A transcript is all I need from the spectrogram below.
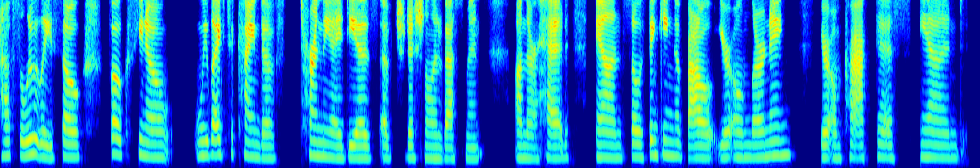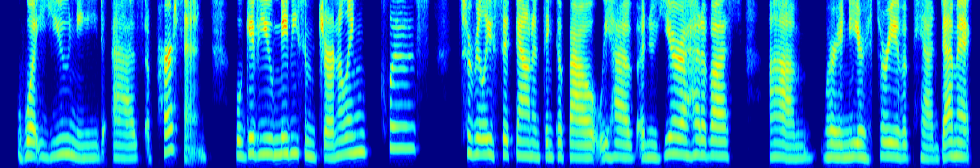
Absolutely. So, folks, you know, we like to kind of turn the ideas of traditional investment on their head. And so, thinking about your own learning, your own practice, and what you need as a person will give you maybe some journaling clues to really sit down and think about. We have a new year ahead of us. Um, we're in year three of a pandemic.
